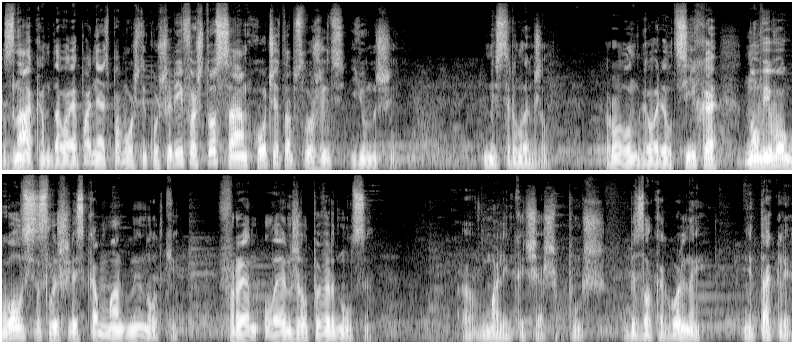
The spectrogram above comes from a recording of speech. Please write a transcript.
знаком давая понять помощнику шерифа, что сам хочет обслужить юношей. «Мистер Лэнджел, Роланд говорил тихо, но в его голосе слышались командные нотки. Френ Лэнджел повернулся. А в маленькой чаше пунш безалкогольный? Не так ли?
